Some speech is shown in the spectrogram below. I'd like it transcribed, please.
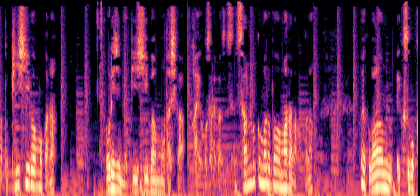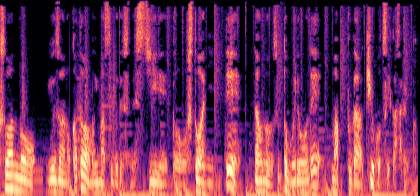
あと PC 版もかな。オリジンの PC 版も確か開放されたんですね。360版はまだなのかな。なんかワン、Xbox One のユーザーの方はもう今すぐですね、えっと、ストアに行ってダウンロードすると無料でマップが9個追加されると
